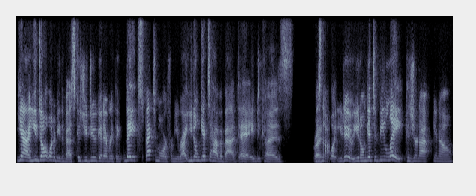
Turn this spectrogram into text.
yeah, you don't want to be the best because you do get everything. They expect more from you, right? You don't get to have a bad day because Right. that's not what you do. You don't get to be late because you're not, you know.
